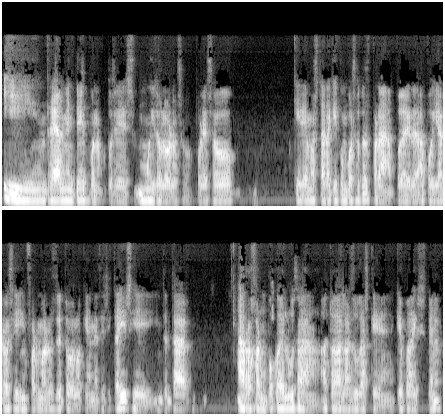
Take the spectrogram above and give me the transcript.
Y realmente, bueno, pues es muy doloroso. Por eso queremos estar aquí con vosotros para poder apoyaros e informaros de todo lo que necesitáis e intentar arrojar un poco de luz a, a todas las dudas que, que podáis tener.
